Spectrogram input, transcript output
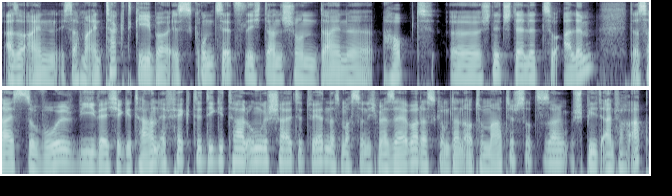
also ein, ich sag mal, ein Taktgeber ist grundsätzlich dann schon deine Hauptschnittstelle äh, zu allem. Das heißt, sowohl wie welche Gitarreneffekte digital umgeschaltet werden, das machst du nicht mehr selber, das kommt dann automatisch sozusagen, spielt einfach ab,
